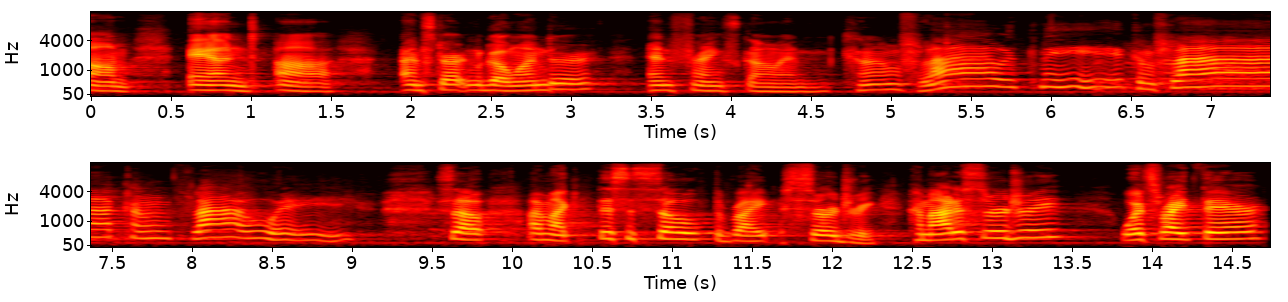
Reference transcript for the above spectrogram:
Um, and uh, I'm starting to go under, and Frank's going, come fly with me, come fly, come fly away. So I'm like, this is so the right surgery. Come out of surgery, what's right there?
